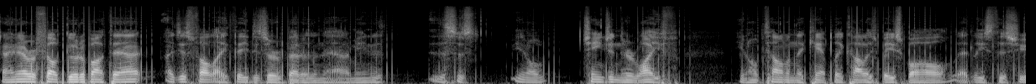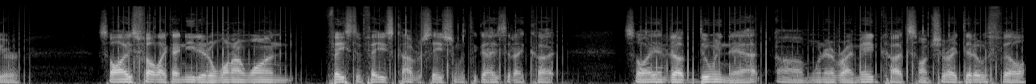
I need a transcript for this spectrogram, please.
And I never felt good about that. I just felt like they deserve better than that. I mean, it, this is, you know, changing their life. You know, telling them they can't play college baseball at least this year. So I always felt like I needed a one-on-one, face-to-face conversation with the guys that I cut. So I ended up doing that um, whenever I made cuts. So I'm sure I did it with Phil.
